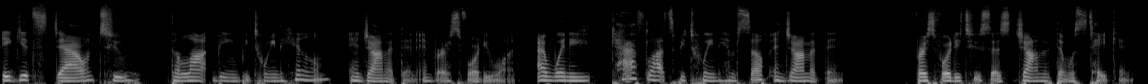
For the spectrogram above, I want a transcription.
it gets down to the lot being between him and Jonathan in verse 41. And when he cast lots between himself and Jonathan, verse 42 says, Jonathan was taken.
